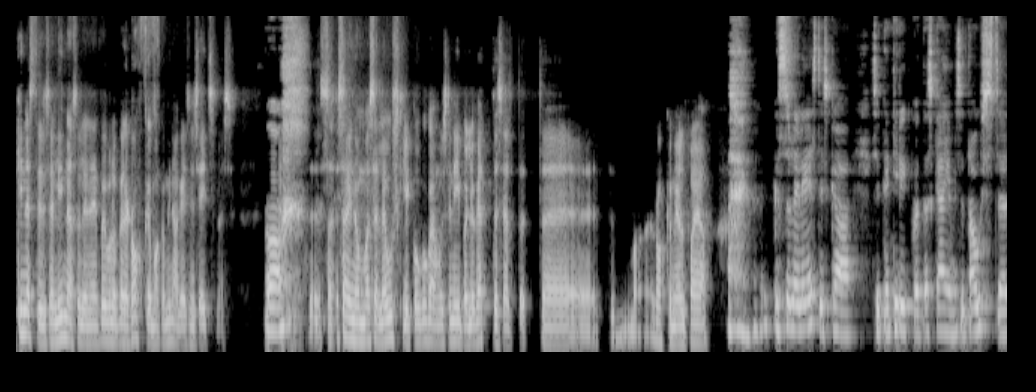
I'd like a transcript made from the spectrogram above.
kindlasti seal linnas oli neid võib-olla veel rohkem, aga mina käisin seitsmes oh.. sain oma selle uskliku kogemuse nii palju kätte sealt, et, rohkem ei olnud vaja kas sul oli Eestis ka sihuke kirikutes käimise taust ja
